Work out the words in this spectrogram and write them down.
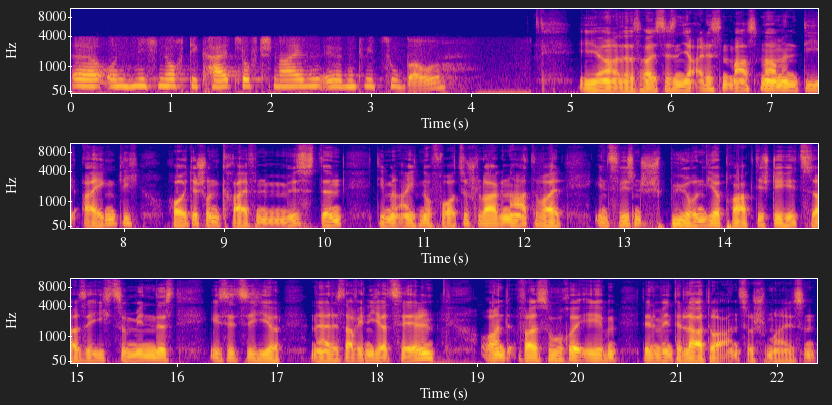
äh, und nicht noch die Kaltluftschneisen irgendwie zubaue. Ja, das heißt, das sind ja alles Maßnahmen, die eigentlich heute schon greifen müssten, die man eigentlich nur vorzuschlagen hat, weil inzwischen spüren wir praktisch die Hitze. Also ich zumindest, ich sitze hier, naja, das darf ich nicht erzählen, und versuche eben den Ventilator anzuschmeißen.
